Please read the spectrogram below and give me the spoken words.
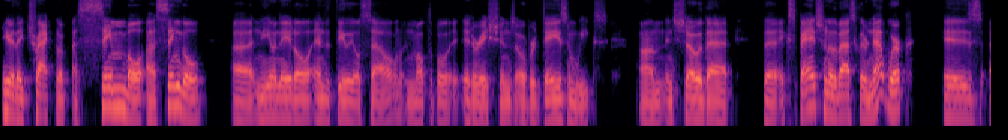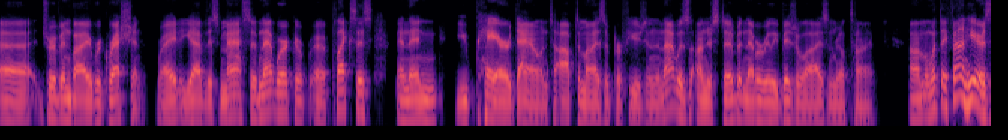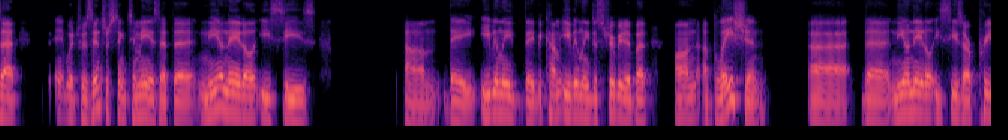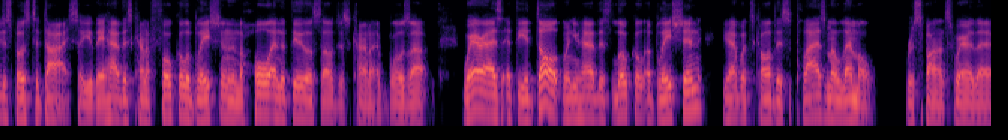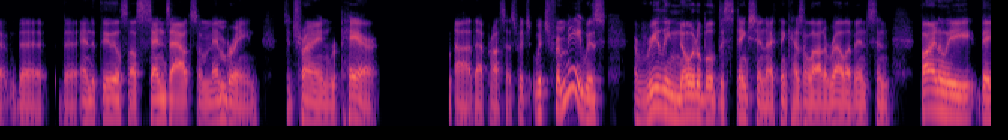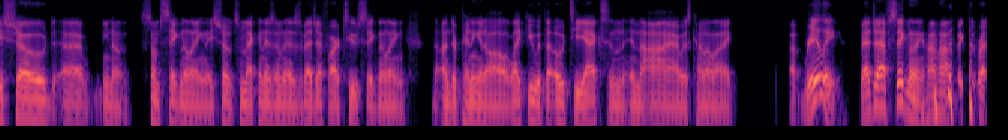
here they tracked a, a symbol a single uh, neonatal endothelial cell in multiple iterations over days and weeks um, and show that the expansion of the vascular network is uh, driven by regression, right? You have this massive network or uh, plexus, and then you pare down to optimize the perfusion. And that was understood, but never really visualized in real time. Um, and what they found here is that, eh, which was interesting to me, is that the neonatal ECs, um, they evenly, they become evenly distributed, but on ablation, uh, the neonatal ECs are predisposed to die. So you, they have this kind of focal ablation, and the whole endothelial cell just kind of blows up. Whereas at the adult, when you have this local ablation, you have what's called this plasma lemmal response, where the the the endothelial cell sends out some membrane to try and repair uh, that process, which which for me was a really notable distinction. I think has a lot of relevance. And finally, they showed uh, you know some signaling. They showed some mechanism. There's VEGFR2 signaling the underpinning it all. Like you with the OTX in in the eye, I was kind of like, uh, really VEGF signaling, haha, big surprise.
